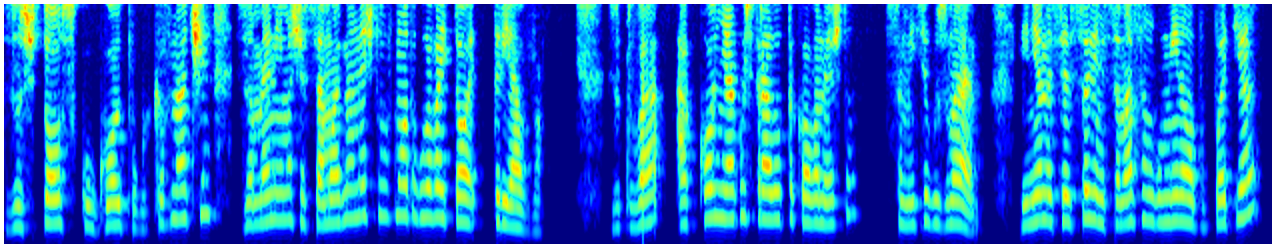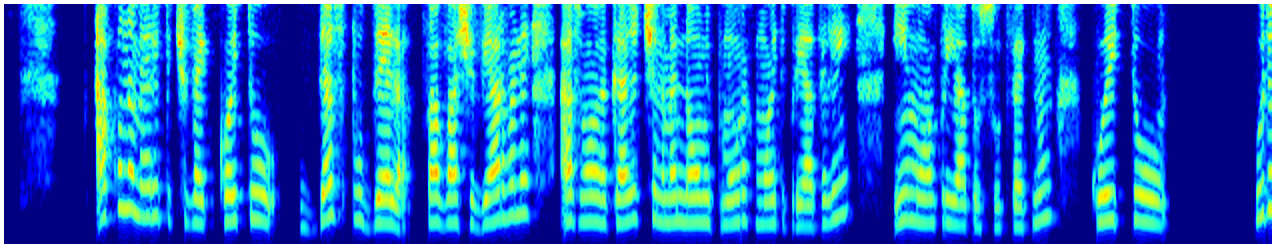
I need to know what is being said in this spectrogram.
защо, с кого и по какъв начин. За мен имаше само едно нещо в моята глава и то е трябва. Затова, ако някой страда от такова нещо, сами се го знаем. И ние не се съдим. Сама съм го минала по пътя. Ако намерите човек, който да споделя това ваше вярване, аз мога да кажа, че на мен много ми помогнах моите приятели и моя приятел съответно, които, които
